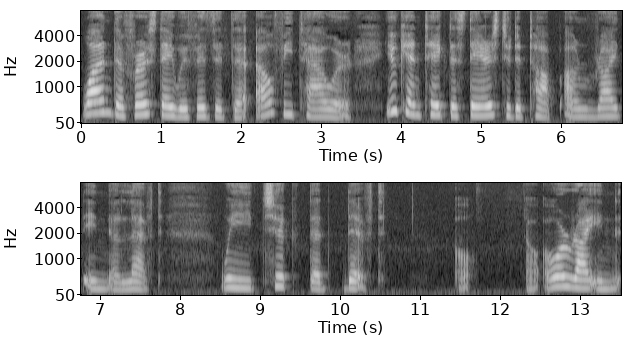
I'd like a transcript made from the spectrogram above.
One, the first day we visit the Eiffel Tower. You can take the stairs to the top on right in a left. We took the lift. Oh, oh, or right in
